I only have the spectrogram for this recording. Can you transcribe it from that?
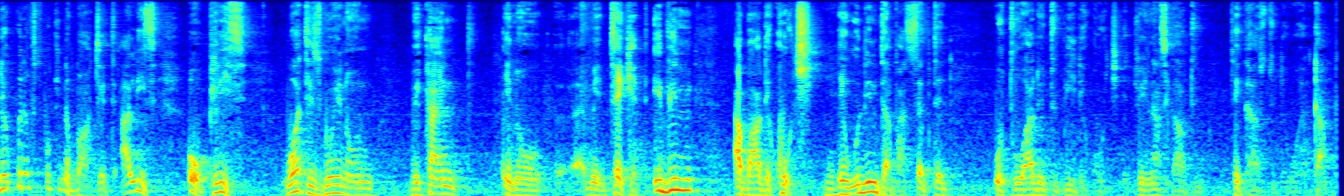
They would have spoken about it at least. Oh, please, what is going on? We can't, you know, I mean, take it. Even about the coach, they wouldn't have accepted Otuado to be the coach, a trainer scout to take us to the World Cup.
